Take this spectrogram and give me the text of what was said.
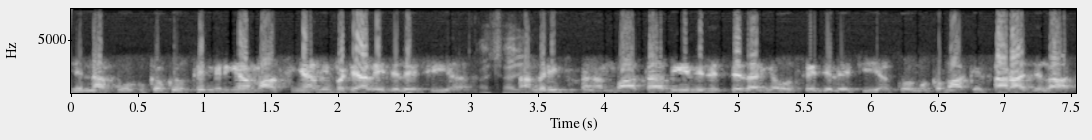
ਜਿੰਨਾ ਕੁ ਕਿਉਂਕਿ ਉੱਥੇ ਮੇਰੀਆਂ ਮਾਸੀਆਂ ਵੀ ਪਟਿਆਲੇ ਜ਼ਿਲ੍ਹੇ 'ਚ ਹੀ ਆ। ਅੱਛਾ ਜੀ। ਤਾਂ ਮੇਰੀ ਮਾਤਾ ਦੀ ਵੀ ਰਿਸ਼ਤੇਦਾਰੀਆਂ ਉਸੇ ਜ਼ਿਲ੍ਹੇ 'ਚ ਹੀ ਆ। ਘੁੰਮ ਘੁਮਾ ਕੇ ਸਾਰਾ ਜ਼ਿਲ੍ਹਾ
